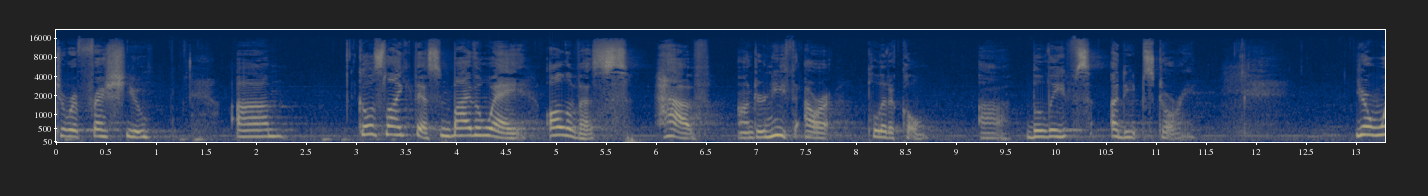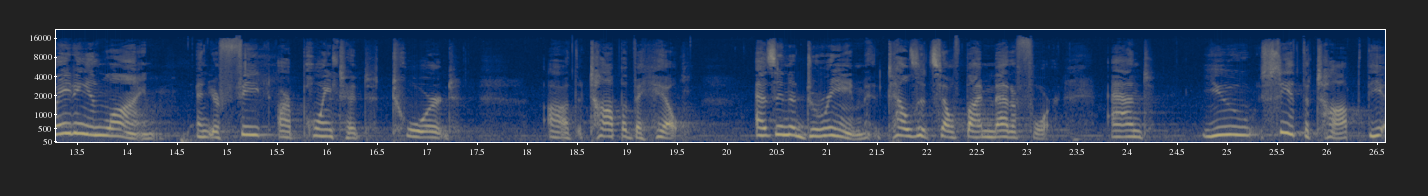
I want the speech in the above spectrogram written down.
to refresh you, um, goes like this. And by the way, all of us have underneath our political uh, beliefs a deep story. You're waiting in line, and your feet are pointed toward uh, the top of the hill. As in a dream, it tells itself by metaphor. And you see at the top the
